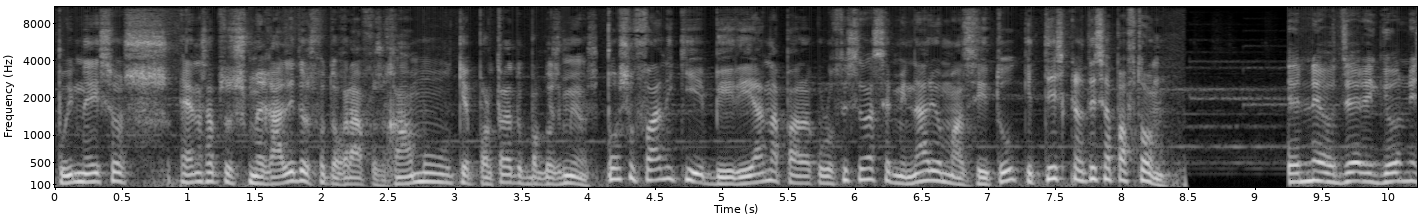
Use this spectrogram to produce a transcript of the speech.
που είναι ίσως ένας από τους μεγαλύτερους φωτογράφους γάμου και πορτρέτου παγκοσμίως, πώς σου φάνηκε η εμπειρία να παρακολουθήσει ένα σεμινάριο μαζί του και τι έχει κρατήσει από αυτόν; Ε, ναι, ο Τζέρι Γκιόνι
